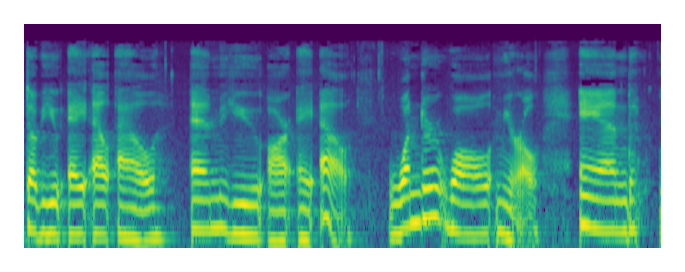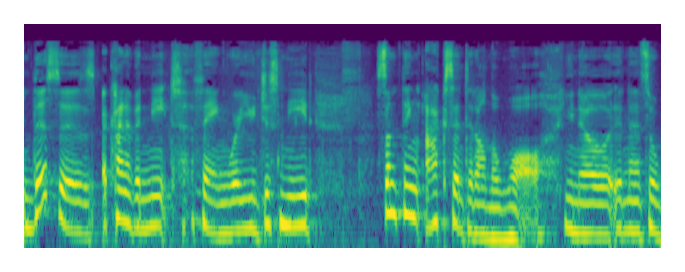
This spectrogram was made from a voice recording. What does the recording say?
W A L L M U R A L. Wunderwall Mural. And this is a kind of a neat thing where you just need something accented on the wall, you know, and it's a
